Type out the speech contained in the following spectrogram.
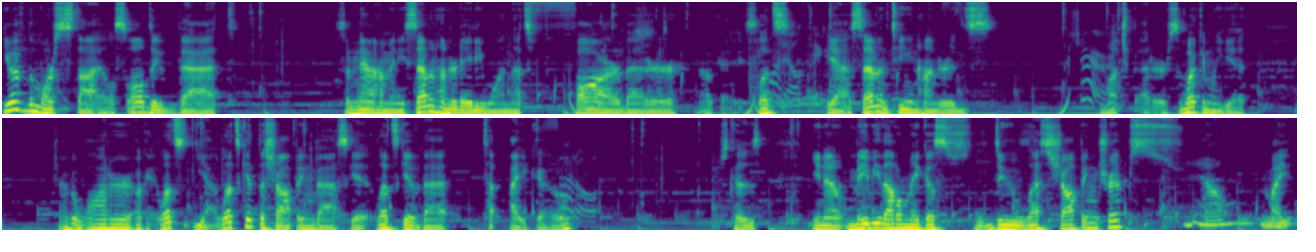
you have the more style, so I'll do that. So now how many? 781, that's far better. Okay, so let's, yeah, 1700s. Much better. So what can we get? Jug of water. Okay, let's, yeah, let's get the shopping basket. Let's give that to Aiko. Just because you know, maybe that'll make us do less shopping trips. You know, might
